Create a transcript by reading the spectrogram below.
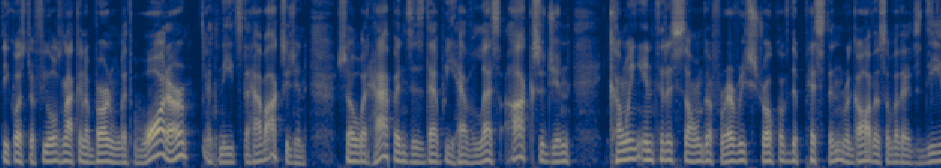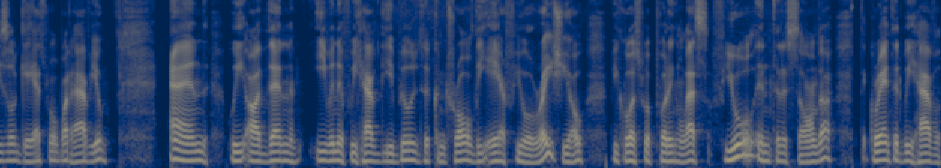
because the fuel's not going to burn with water. It needs to have oxygen. So what happens is that we have less oxygen going into the cylinder for every stroke of the piston, regardless of whether it's diesel, gas, or what have you. And we are then, even if we have the ability to control the air fuel ratio, because we're putting less fuel into the cylinder, granted, we have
